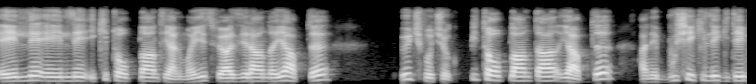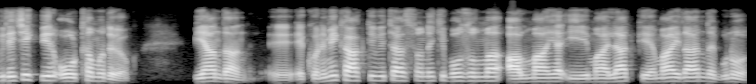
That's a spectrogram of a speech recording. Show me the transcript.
50-52 toplantı yani Mayıs ve Haziran'da yaptı. 3,5 bir toplantı daha yaptı. Hani bu şekilde gidebilecek bir ortamı da yok. Bir yandan e, ekonomik aktivitasyondaki bozulma, Almanya imalat PMI'larında bunu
